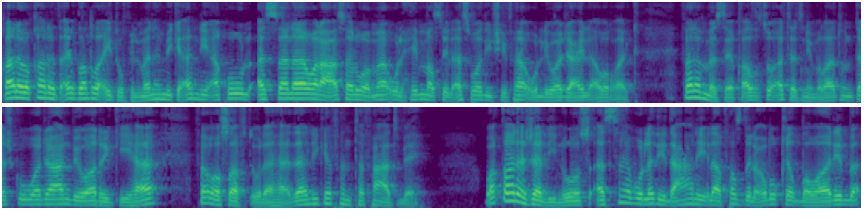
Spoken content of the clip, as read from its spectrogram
قال وقالت أيضا رأيت في المنام كأني أقول السنا والعسل وماء الحمص الأسود شفاء لوجع الأوراك فلما استيقظت أتتني امرأة تشكو وجعا بوركها فوصفت لها ذلك فانتفعت به. وقال جالينوس الساب الذي دعاني إلى فصد العروق الضوارب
